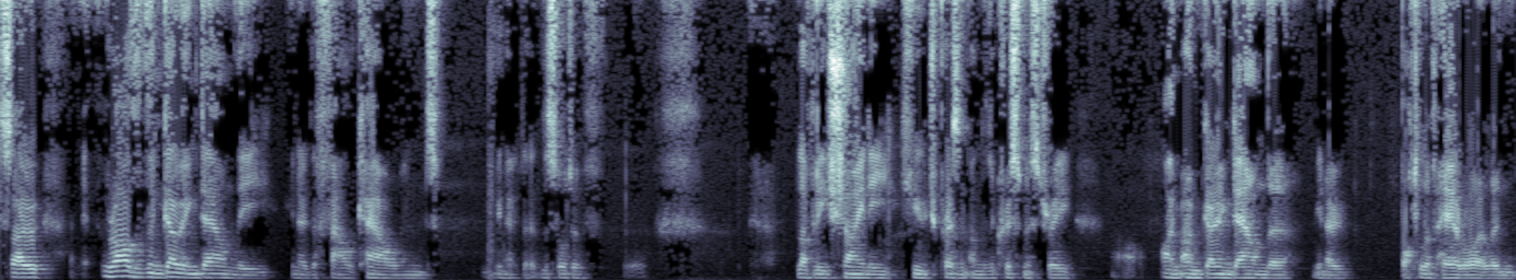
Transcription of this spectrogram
So rather than going down the you know the Falcao and you know the, the sort of uh, lovely shiny huge present under the Christmas tree, uh, I'm, I'm going down the you know bottle of hair oil and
